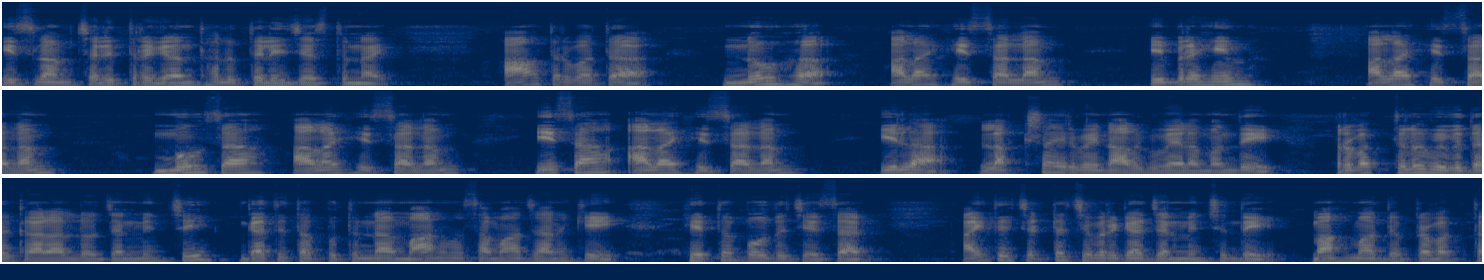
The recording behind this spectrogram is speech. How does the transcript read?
ఇస్లాం చరిత్ర గ్రంథాలు తెలియజేస్తున్నాయి. ఆ తర్వాత నూహ అలహిస్సలాం ఇబ్రహీం అలహిస్సలాం మూసా అలహిస్సలాం ఈసా అలహిస్సలాం ఇలా లక్ష ఇరవై నాలుగు వేల మంది ప్రవక్తలు వివిధ కాలాల్లో జన్మించి గతి తప్పుతున్న మానవ సమాజానికి హితబోధ చేశారు. అయితే చిట్ట చివరిగా జన్మించింది మహమ్మద్ ప్రవక్త.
